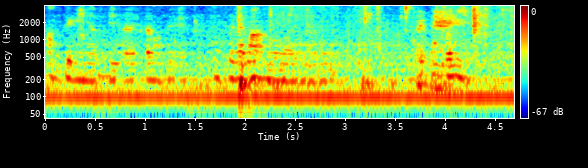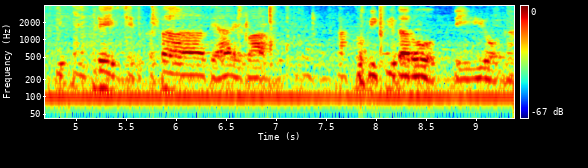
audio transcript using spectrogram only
完璧にやっていただいたので、さすがあの本当に実際にプレイしている方であれば納得いくだろうっていうような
